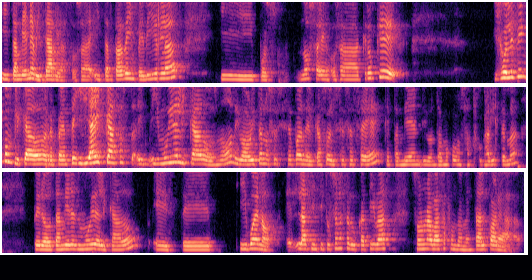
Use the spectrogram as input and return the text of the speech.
y también evitarlas, o sea, y tratar de impedirlas y pues, no sé, o sea, creo que, híjole, es bien complicado de repente y hay casos y muy delicados, ¿no? Digo, ahorita no sé si sepan el caso del CCC, que también, digo, tampoco vamos a tocar el tema, pero también es muy delicado. Este, y bueno, las instituciones educativas son una base fundamental para,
